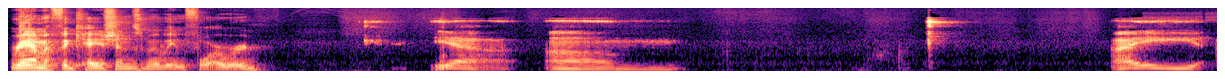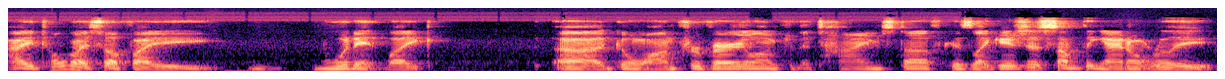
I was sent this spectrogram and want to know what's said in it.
ramifications moving forward. Yeah. Um I I told myself I wouldn't like uh go on for very long for the time stuff cuz like it's just something I don't really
